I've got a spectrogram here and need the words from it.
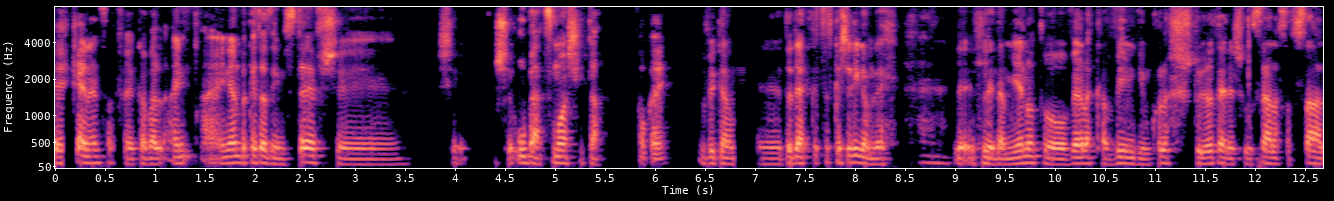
אה, כן, אין ספק, אבל העניין בקטע הזה עם סטף, ש... ש... שהוא בעצמו השיטה. אוקיי. Okay. וגם, אה, אתה יודע, קצת קשה לי גם לדמיין אותו עובר לקווים עם כל השטויות האלה שהוא עושה על הספסל,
